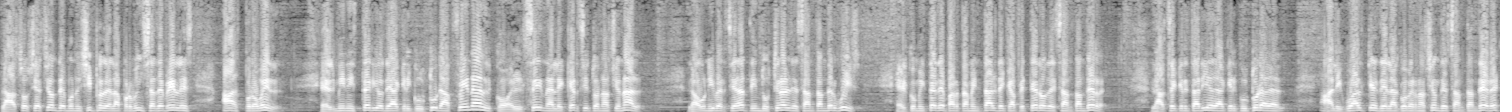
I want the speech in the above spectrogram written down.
la Asociación de Municipios de la provincia de Vélez, ASPROVEL, el Ministerio de Agricultura, FENALCO, el SENA, el Ejército Nacional, la Universidad Industrial de Santander WIS, el Comité Departamental de Cafetero de Santander, la Secretaría de Agricultura, al igual que de la Gobernación de Santander,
